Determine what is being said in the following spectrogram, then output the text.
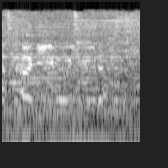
明かりを揺らす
